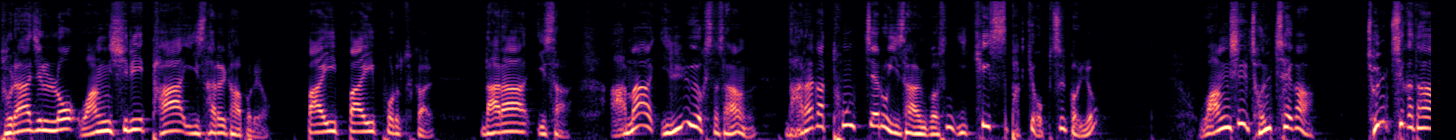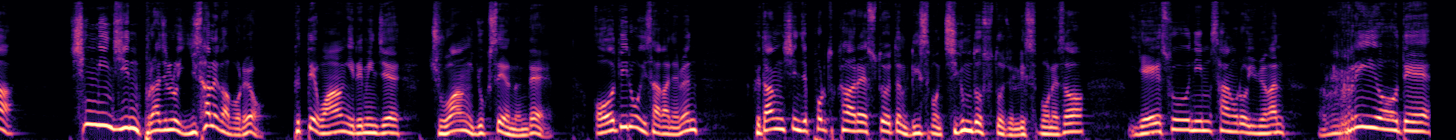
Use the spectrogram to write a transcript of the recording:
브라질로 왕실이 다 이사를 가버려요. 빠이빠이 포르투갈. 나라 이사. 아마 인류 역사상 나라가 통째로 이사한 것은 이 케이스밖에 없을걸요? 왕실 전체가, 전체가 다 식민지인 브라질로 이사를 가버려요. 그때 왕 이름이 이제 주왕 6세였는데 어디로 이사 가냐면 그 당시 이제 포르투갈의 수도였던 리스본, 지금도 수도죠. 리스본에서 예수님 상으로 유명한 리오 데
